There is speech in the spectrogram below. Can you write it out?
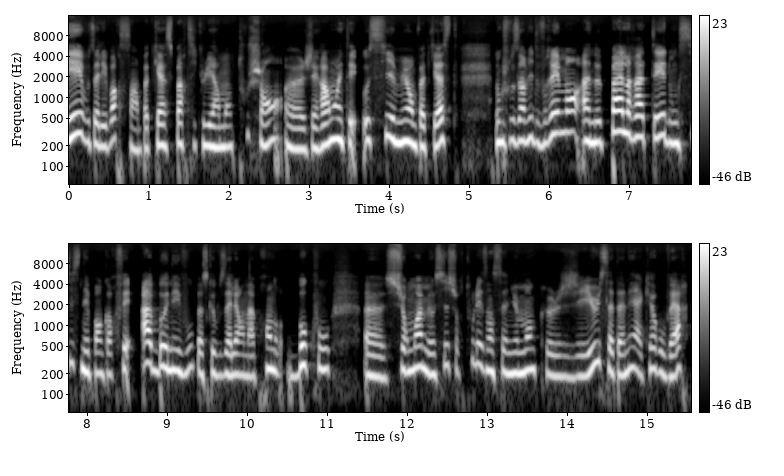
et vous allez voir, c'est un podcast particulièrement touchant. Euh, j'ai rarement été aussi émue en podcast. Donc, je vous invite vraiment à ne pas le rater. Donc, si ce n'est pas encore fait, abonnez-vous parce que vous allez en apprendre beaucoup euh, sur moi, mais aussi sur tous les enseignements que j'ai eus cette année à cœur ouvert.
